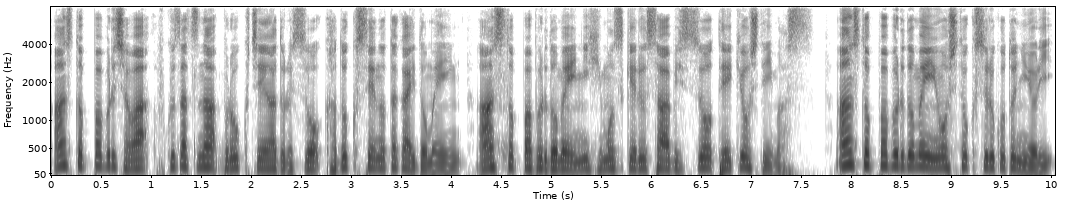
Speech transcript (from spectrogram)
アンストッパブル社は複雑なブロックチェーンアドレスを可読性の高いドメイン、アンストッパブルドメインに紐付けるサービスを提供しています。アンストッパブルドメインを取得することにより、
